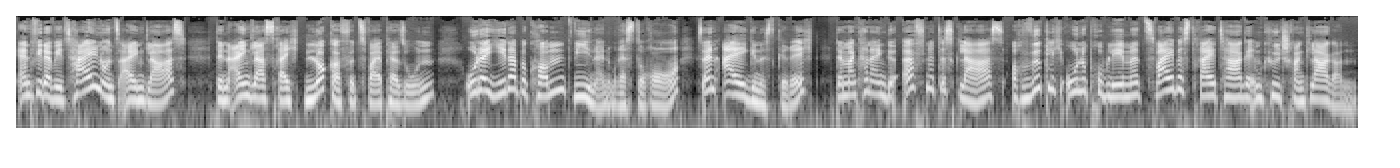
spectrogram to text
Entweder wir teilen uns ein Glas, denn ein Glas reicht locker für zwei Personen, oder jeder bekommt, wie in einem Restaurant, sein eigenes Gericht, denn man kann ein geöffnetes Glas auch wirklich ohne Probleme zwei bis drei Tage im Kühlschrank lagern.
